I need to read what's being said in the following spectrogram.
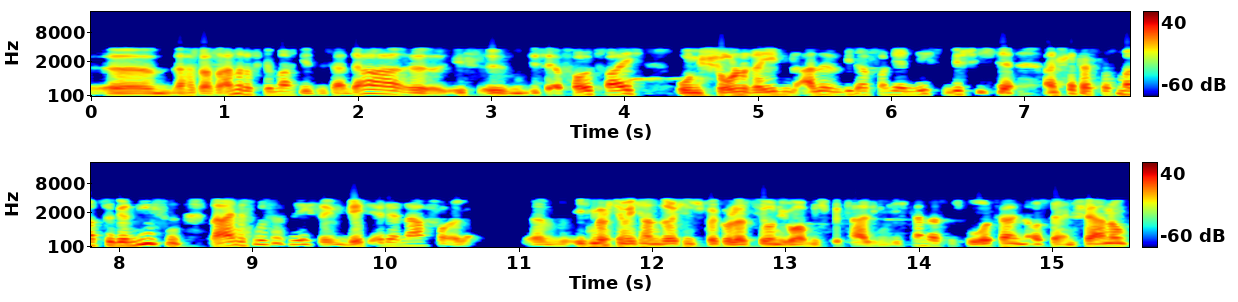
äh, hat was anderes gemacht, jetzt ist er da, äh, ist, äh, ist erfolgreich und schon reden alle wieder von der nächsten Geschichte, anstatt das doch mal zu genießen. Nein, es muss das nächste. Wird er der Nachfolger? Äh, ich möchte mich an solchen Spekulationen überhaupt nicht beteiligen. Ich kann das nicht beurteilen aus der Entfernung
